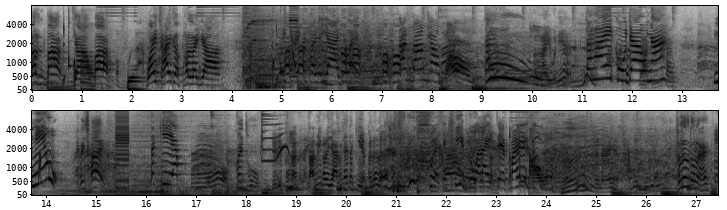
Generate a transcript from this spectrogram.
ต้นบ้าง ยาวบ้าง ไว้ใช้กับภรรยา ไว้ใช้กับภรรยาด้วยสั้นบ้างยาวบ้างว้าวอะไรวะเนี่ยจะให้ครูเดานะ นิ้ว ไม่ใช่ ตะเกียบไม่ถูก เดี๋ยวนี้สามีภรรยาเขาใช้ตะเกียบกันแล้วเหรอเผื่อจะคีบดูอะไรเจ็บไหมยุ่งเดี๋ยวนายอะถามเลยครูไม่รู้ ทะลึ่งตรงไหนเอ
